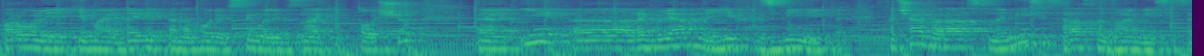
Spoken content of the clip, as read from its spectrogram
паролі, які мають декілька наборів символів, знаків тощо, і регулярно їх змінюйте. Хоча б раз на місяць, раз на два місяці.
